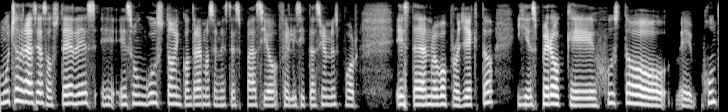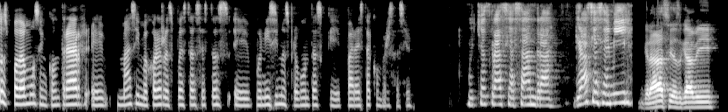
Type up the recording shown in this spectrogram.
Muchas gracias a ustedes. Eh, es un gusto encontrarnos en este espacio. Felicitaciones por este nuevo proyecto y espero que justo eh, juntos podamos encontrar eh, más y mejores respuestas a estas buenísimas preguntas que para esta conversación. Muchas gracias, Sandra. Gracias, Emil. Gracias, Gaby.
